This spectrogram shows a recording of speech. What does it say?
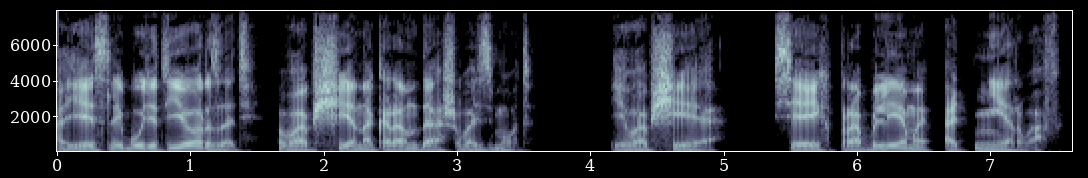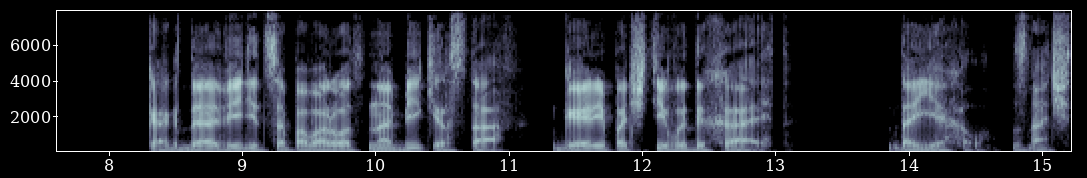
а если будет ёрзать, вообще на карандаш возьмут. И вообще, все их проблемы от нервов. Когда видится поворот на Бикерстав, Гэри почти выдыхает. Доехал, значит.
